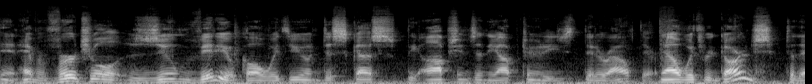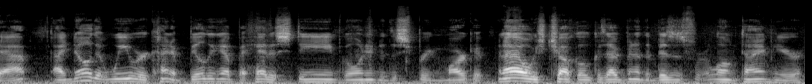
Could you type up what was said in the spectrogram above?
and have a virtual Zoom video call with you and discuss the options and the opportunities that are out there. Now, with regards to that, I know that we were kind of building up a head of steam going into the spring market. And I always chuckle because I've been in the business for a long time here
